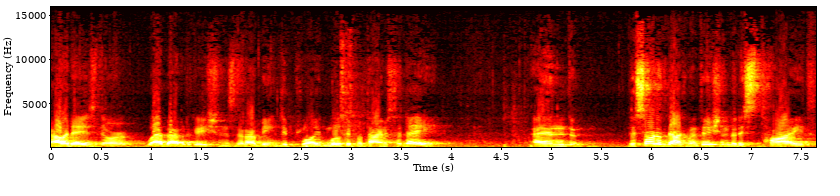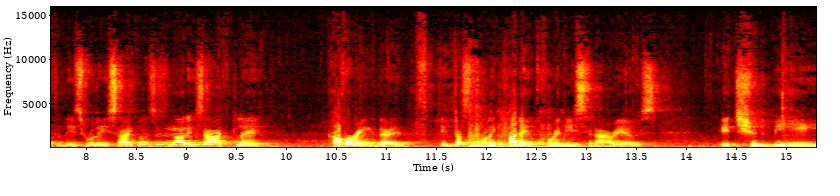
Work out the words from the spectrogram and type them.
nowadays there are web applications that are being deployed multiple times a day. And the sort of documentation that is tied to these release cycles is not exactly covering that. It doesn't really cut it for these scenarios. It should be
